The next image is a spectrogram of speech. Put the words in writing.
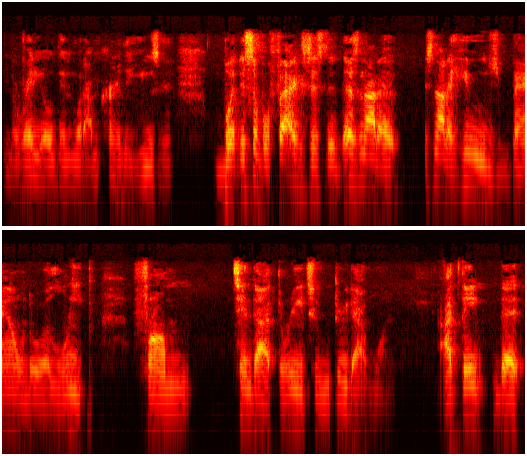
you know, radio than what I'm currently using. But the simple fact is just that there's not a it's not a huge bound or a leap from 10.3 to 3.1. I think that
